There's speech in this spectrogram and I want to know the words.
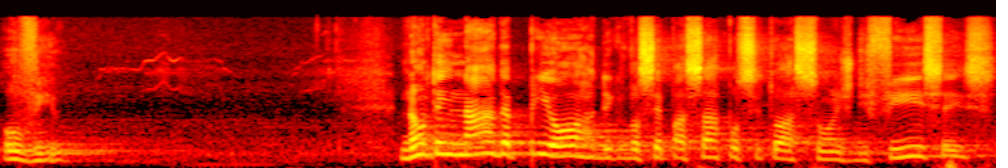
ouviu. Não tem nada pior do que você passar por situações difíceis,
